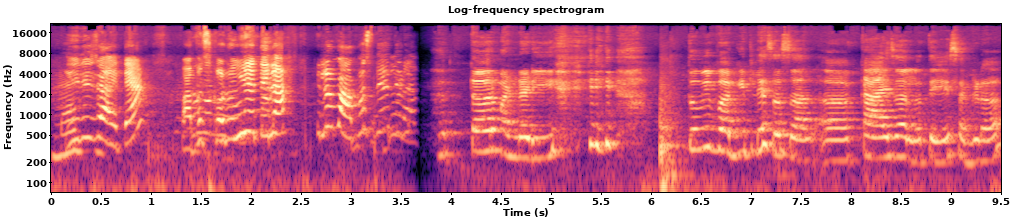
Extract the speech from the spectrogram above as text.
मग? करून घे तिला. तर मंडळी तुम्ही बघितलेच असाल काय झालं ते सगळं.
